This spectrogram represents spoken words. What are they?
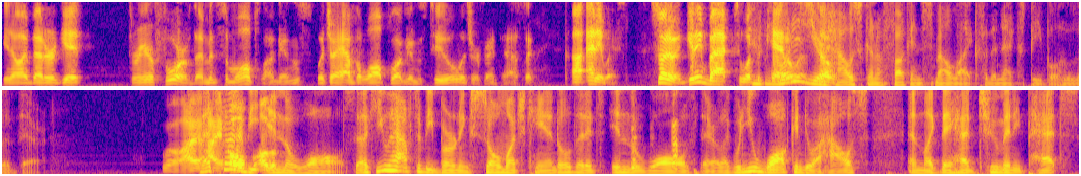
you know, I better get three or four of them and some wall plugins, which I have the wall plugins too, which are fantastic. Uh, anyways, so anyway, getting back to what Dude, the candle is. what is is. your so, house gonna fucking smell like for the next people who live there? well, I, That's I gotta hope be in the walls. Like you have to be burning so much candle that it's in the walls there. Like when you walk into a house and like they had too many pets,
